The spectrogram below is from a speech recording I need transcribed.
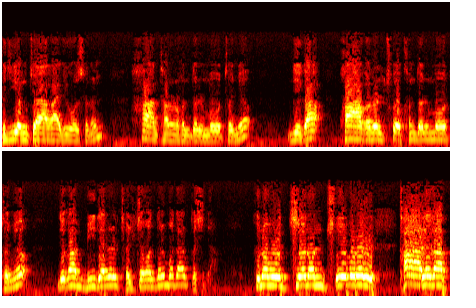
그 지경 되어가지고서는 한탄을 흔들 못하며 네가 과거를 추억한들 못하며 네가 미래를 결정한들 못할 것이냐. 그놈의 지어놓은 죄보를 다 내가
